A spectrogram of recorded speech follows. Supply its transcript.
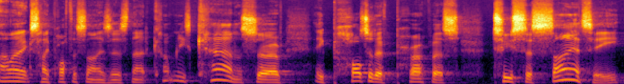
Alex hypothesizes that companies can serve a positive purpose to society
